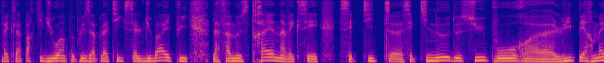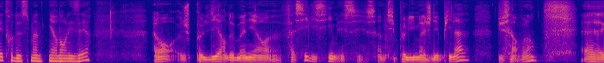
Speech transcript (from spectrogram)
avec la partie du haut un peu plus aplatie que celle du bas, et puis la fameuse traîne avec ses, petites, euh, ses petits nœuds dessus pour euh, lui permettre de se maintenir dans les airs. Alors, je peux le dire de manière euh, facile ici, mais c'est un petit peu l'image d'Épinal, du cerf-volant. Euh,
